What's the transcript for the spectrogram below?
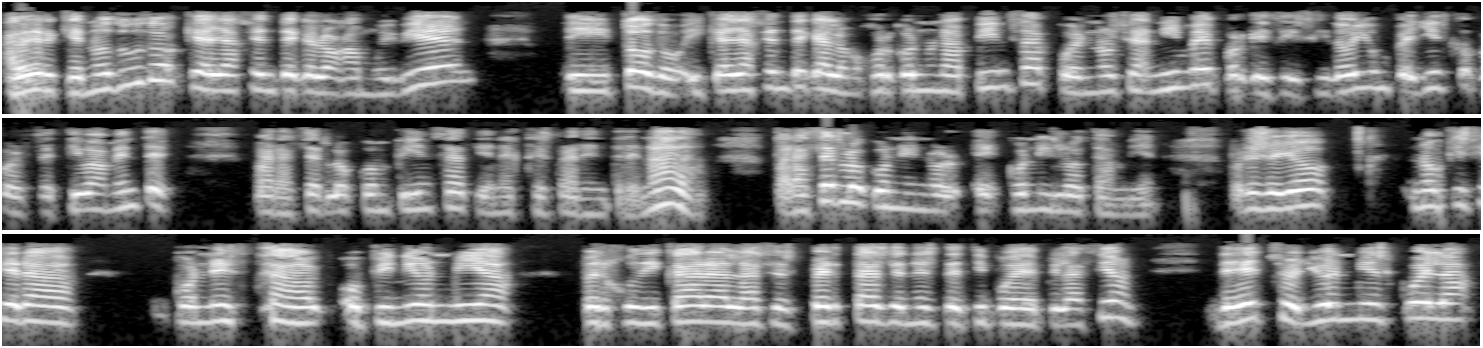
a ver, que no dudo que haya gente que lo haga muy bien y todo, y que haya gente que a lo mejor con una pinza pues no se anime porque dice, si doy un pellizco, pues efectivamente, para hacerlo con pinza tienes que estar entrenada, para hacerlo con hilo, eh, con hilo también. Por eso yo no quisiera con esta opinión mía perjudicar a las expertas en este tipo de depilación. De hecho, yo en mi escuela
